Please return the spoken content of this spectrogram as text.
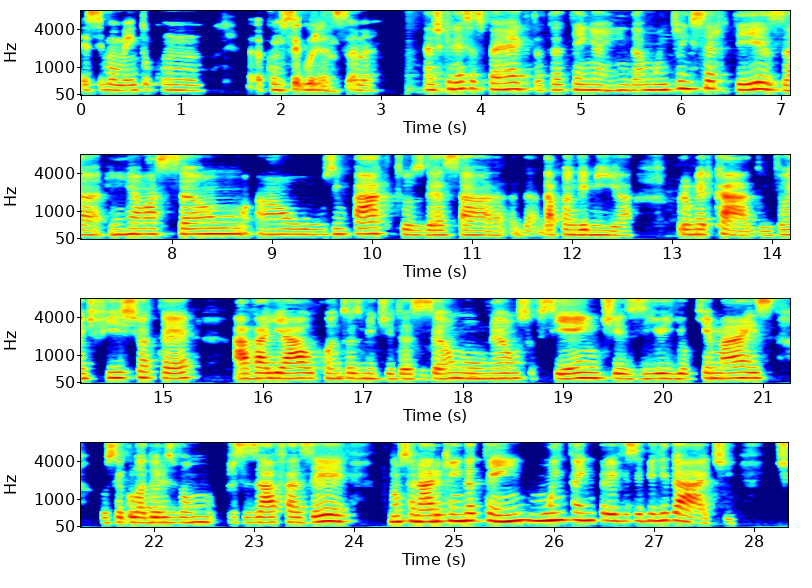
esse momento com, com segurança, né? Acho que nesse aspecto até tem ainda muita incerteza em relação aos impactos dessa da, da pandemia para o mercado. Então é difícil até avaliar o quanto as medidas são ou não suficientes e, e o que mais os reguladores vão precisar fazer num cenário que ainda tem muita imprevisibilidade. Acho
